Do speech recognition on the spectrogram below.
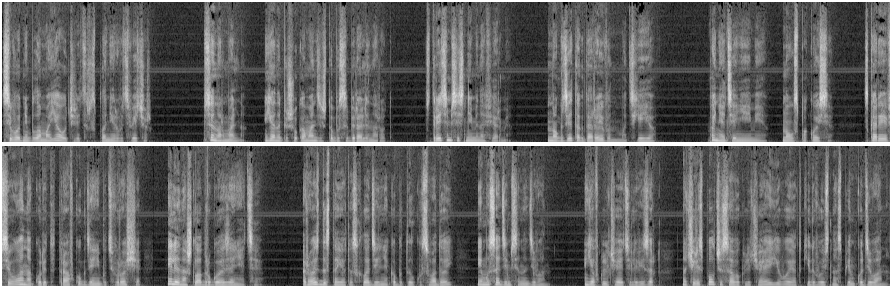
Сегодня была моя очередь распланировать вечер. Все нормально. Я напишу команде, чтобы собирали народ. Встретимся с ними на ферме. Но где тогда Рейвен, мать ее? Понятия не имею. Но успокойся. Скорее всего, она курит травку где-нибудь в роще или нашла другое занятие. Ройс достает из холодильника бутылку с водой, и мы садимся на диван. Я включаю телевизор, но через полчаса выключаю его и откидываюсь на спинку дивана.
